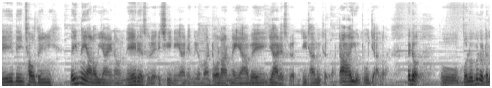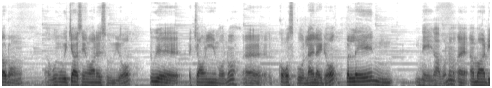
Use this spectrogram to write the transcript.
4သိန်း6သိန်းသိန်း200လောက်ရရင်တော့နဲတယ်ဆိုတဲ့အခြေအနေကနေပြီးတော့မှဒေါ်လာ200ပဲရတယ်ဆိုတဲ့အနေထားမျိုးဖြစ်သွားတာအားကြီးကိုထိုးကြသွားအဲ့တော့ဟိုဘလိုဖြစ်လို့တလောက်တောင်ဝင်ငွေကျဆင်းသွားလဲဆိုပြီးတော့သူ့ရဲ့အကြောင်းရင်းပေါ့နော်အဲ cost ကိုလိုက်လိုက်တော့ပလဲနယ်ကပေါ့နော်အဲ MRD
